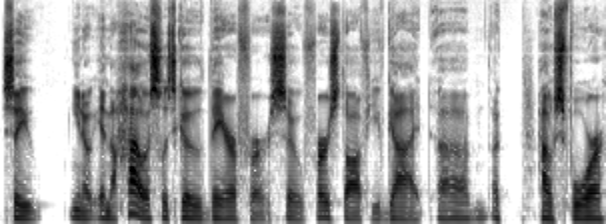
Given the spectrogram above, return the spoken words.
So, you know, in the House, let's go there first. So, first off, you've got uh, a House four.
